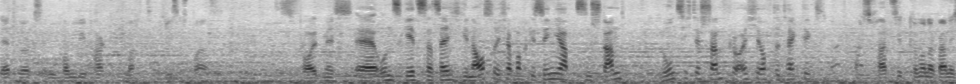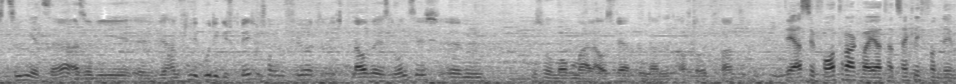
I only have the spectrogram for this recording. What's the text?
Networks im Kombipack. Macht riesen Spaß. Das freut mich. Äh, uns geht es tatsächlich genauso. Ich habe auch gesehen, ihr habt einen Stand. Lohnt sich der Stand für euch hier auf der Tactics? Das Fazit können wir noch gar nicht ziehen jetzt. Ne? Also die, äh, wir haben viele gute Gespräche schon geführt. Ich glaube, es lohnt sich. Ähm, müssen wir morgen mal auswerten dann auf der Rückfahrt. Der erste Vortrag war ja tatsächlich von dem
